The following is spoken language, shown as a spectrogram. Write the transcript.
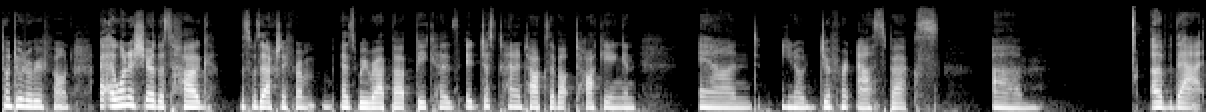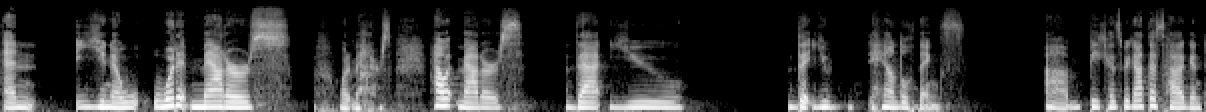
Don't do it over your phone. I, I want to share this hug. This was actually from as we wrap up because it just kind of talks about talking and and you know different aspects um, of that and you know what it matters what it matters how it matters that you that you handle things. Um, because we got this hug and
